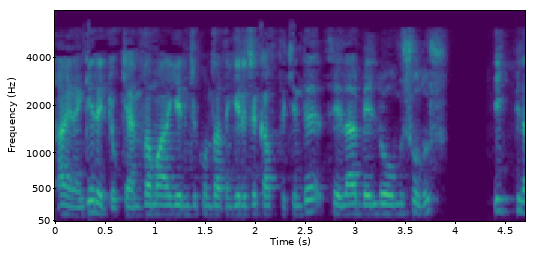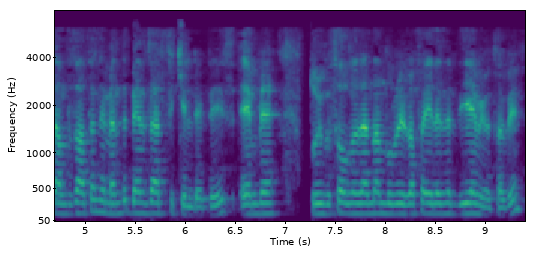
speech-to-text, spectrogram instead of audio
aynen gerek yok. Yani zamanı gelince konu zaten gelecek haftakinde şeyler belli olmuş olur. İlk planda zaten hemen de benzer fikirlerdeyiz. Emre duygusal nedenden dolayı Rafa elenir diyemiyor tabii.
